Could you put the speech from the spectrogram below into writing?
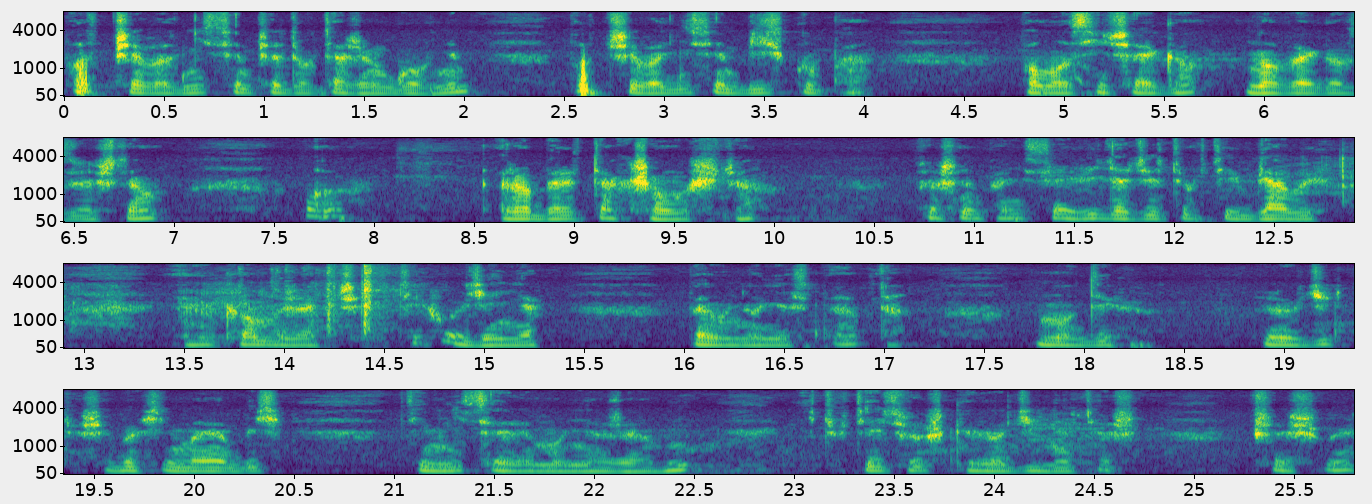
pod przewodnictwem przed ołtarzem głównym, pod przewodnictwem biskupa pomocniczego, nowego zresztą, Roberta Chrząszcza. Proszę Państwa, widać, że tu w tych białych e, komrzach czy w tych odzieniach pełno jest, prawda, młodych ludzi, którzy właśnie mają być tymi ceremoniarzami. I tutaj troszkę rodziny też przyszły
